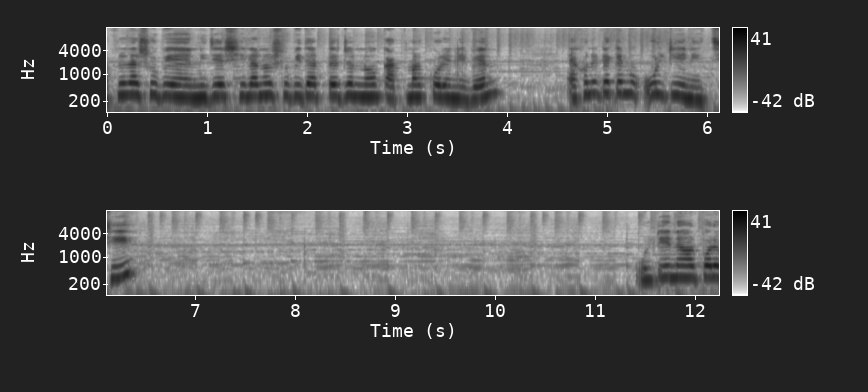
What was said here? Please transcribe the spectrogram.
আপনারা সুবি নিজের শিলানোর সুবিধার্থের জন্য কাটমার্ক করে নেবেন। এখন এটাকে আমি উল্টিয়ে নিচ্ছি। উল্টিয়ে নেওয়ার পরে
